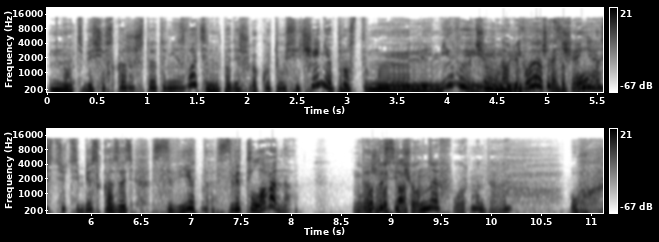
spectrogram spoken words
Но тебе сейчас скажут, что это не звательный падеж, а какое-то усечение, просто мы ленивые, Почему? и нам не Нулевое хочется окончание. полностью тебе сказать Света, Светлана. Ну, Даже вот вот усеченная форма, да, Ух,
